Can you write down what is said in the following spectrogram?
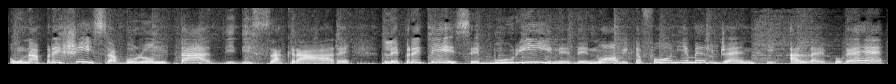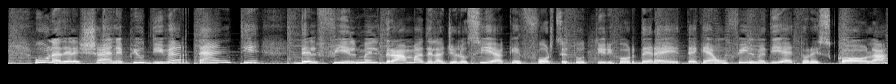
una precisa volontà di dissacrare le pretese burine dei nuovi cafoni emergenti all'epoca. È una delle scene più divertenti del film Il dramma della gelosia, che forse tutti ricorderete, che è un film di Ettore Scola,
